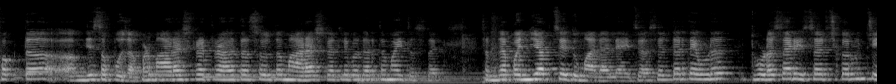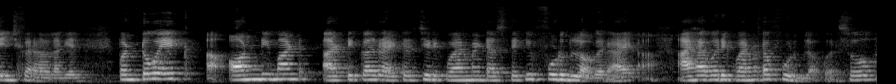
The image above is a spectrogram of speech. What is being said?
फक्त म्हणजे सपोज आपण महाराष्ट्रात राहत असेल तर महाराष्ट्रातले पदार्थ माहीत असतात. समजा पंजाबचे तुम्हाला लिहायचं असेल तर तेवढं थोडासा रिसर्च करून चेंज करावं लागेल. पण तो एक ऑन डिमांड आर्टिकल रायटरची रिक्वायरमेंट असते की food blogger I I have a requirement of food blogger so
